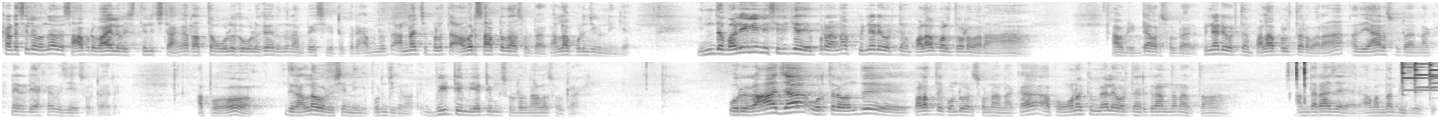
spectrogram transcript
கடைசியில் வந்து அதை சாப்பிட வாயில் வச்சு திணிச்சிட்டாங்க. ரத்தம் ஒழுக ஒழுக இருந்து நான் பேசிக்கிட்டு இருக்கிறேன். அப்படின்னு அன்னாச்சி பழத்தை அவர் சாப்பிட்டதா சொல்கிறார் நல்லா புரிஞ்சுக்கணும் நீங்கள் இந்த வழியில நீ சிரிக்கிறது எப்படான்னா பின்னாடி ஒருத்தன் பலாப்பழத்தோட வரான் அப்படின்ட்டு அவர் சொல்கிறாரு பின்னாடி ஒருத்தன் பலாப்பழத்தோட வரான். அது யாரை சொல்கிறாருனாக்கா நேரடியாக விஜய் சொல்கிறாரு அப்போது இது நல்ல ஒரு விஷயம் நீங்கள் புரிஞ்சுக்கணும். பி டீம் ஏ டீம்னு சொல்கிறதுனால சொல்கிறேன் ஒரு ராஜா ஒருத்தரை வந்து பழத்தை கொண்டு வர சொன்னானாக்கா அப்போ உனக்கு மேலே ஒருத்தன் இருக்கிறான்னு தானே அர்த்தம்? அந்த ராஜா யார்? அவன் தான் பிஜேபி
